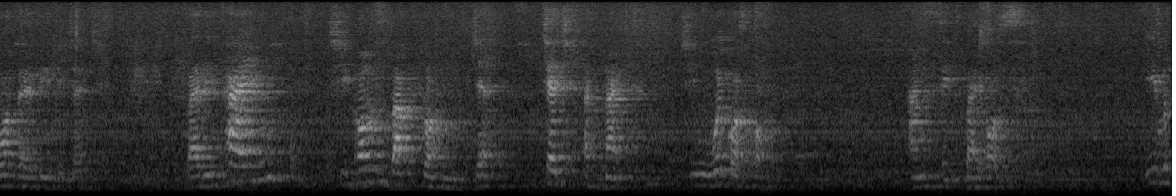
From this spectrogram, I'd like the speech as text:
4.30 in the church. By the time she comes back from church, at night, she will wake us up and sit by us, even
